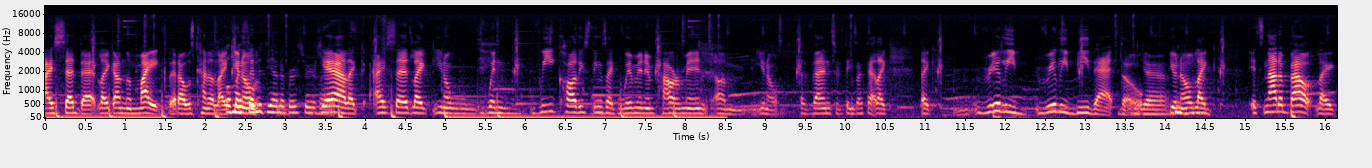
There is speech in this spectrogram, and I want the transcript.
I said that like on the mic that I was kind of like oh, you know 70th anniversary. Yeah, like I said, like you know, when we call these things like women empowerment, um, you know, events or things like that, like, like really, really be that though. Yeah. You know, like it's not about like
